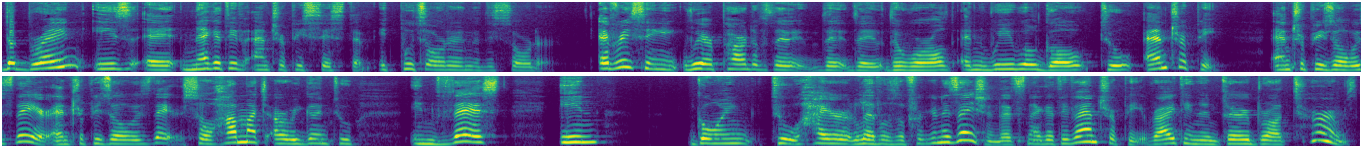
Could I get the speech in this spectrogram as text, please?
The brain is a negative entropy system. It puts order in the disorder. Everything we are part of the, the, the, the world, and we will go to entropy Entropy is always there. Entropy is always there. So, how much are we going to invest in going to higher levels of organization? That's negative entropy, right? In very broad terms.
